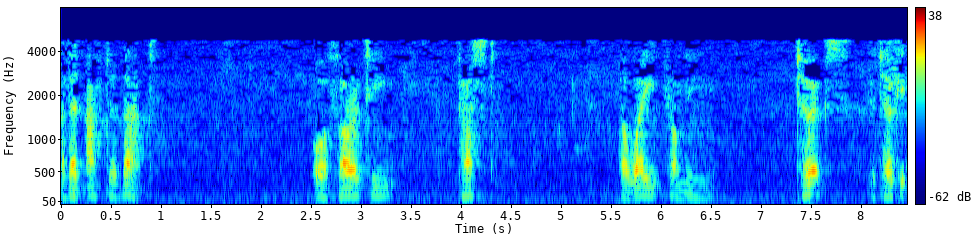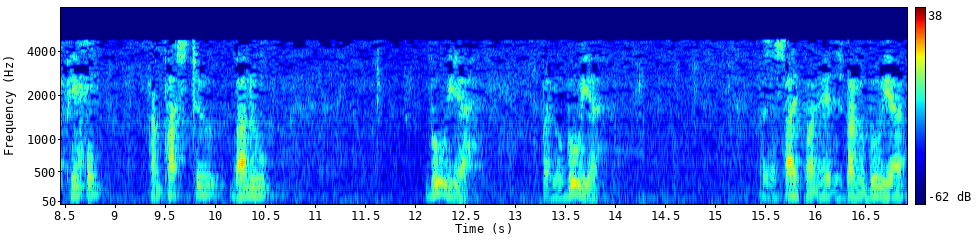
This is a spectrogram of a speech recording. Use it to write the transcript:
And then after that, authority passed away from the Turks, the Turkic people, and passed to Banu Buya. Banu Buya. As a side point here, this Banu Buya,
